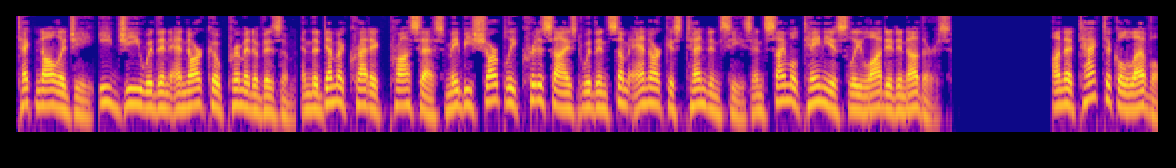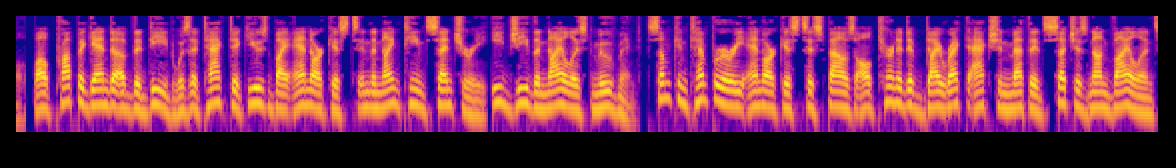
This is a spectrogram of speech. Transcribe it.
technology e.g. within anarcho-primitivism and the democratic process may be sharply criticized within some anarchist tendencies and simultaneously lauded in others. On a tactical level, while propaganda of the deed was a tactic used by anarchists in the 19th century e.g. the nihilist movement, some contemporary anarchists espouse alternative direct action methods such as nonviolence,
